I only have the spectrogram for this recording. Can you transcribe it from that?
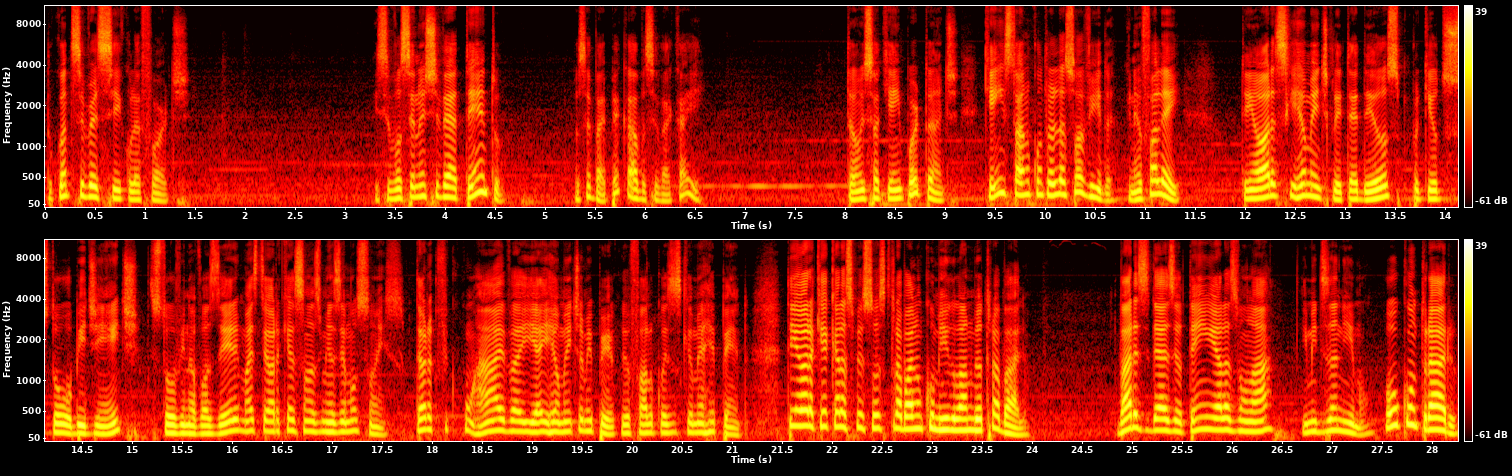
do quanto esse versículo é forte. E se você não estiver atento, você vai pecar, você vai cair. Então isso aqui é importante. Quem está no controle da sua vida? Que nem eu falei. Tem horas que realmente, Cleito, é Deus, porque eu estou obediente, estou ouvindo a voz dele, mas tem hora que são as minhas emoções. Tem hora que eu fico com raiva e aí realmente eu me perco. Eu falo coisas que eu me arrependo. Tem hora que é aquelas pessoas que trabalham comigo lá no meu trabalho. Várias ideias eu tenho e elas vão lá e me desanimam. Ou o contrário,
